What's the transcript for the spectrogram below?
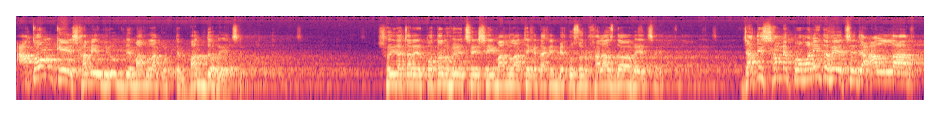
আতঙ্কে স্বামীর বিরুদ্ধে মামলা করতে বাধ্য হয়েছে। স্বৈরাচারের পতন হয়েছে, সেই মামলা থেকে তাকে বেকসুর খালাস দেওয়া হয়েছে। জাতির সামনে প্রমাণিত হয়েছে যে আল্লাহর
